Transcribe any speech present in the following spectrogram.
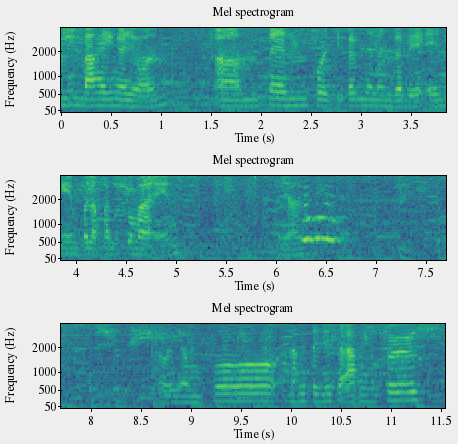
aming bahay ngayon. Um, 10.45 na ng gabi. Eh, ngayon pa lang kami kumain. Ayan. So, ayan po. Nakita niyo sa aking first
